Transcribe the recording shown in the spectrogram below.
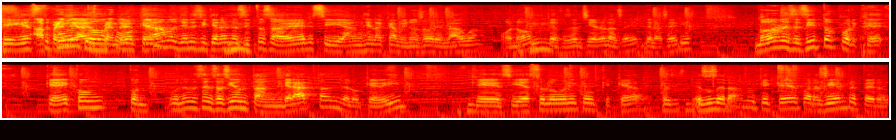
que en este punto, como quedamos, yo ni siquiera necesito saber si Ángela caminó sobre el agua o no, que fue el cierre de la, de la serie. No lo necesito porque quedé con, con una sensación tan grata de lo que vi, que si esto es lo único que queda, pues eso será lo que quede para siempre, pero... eh.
